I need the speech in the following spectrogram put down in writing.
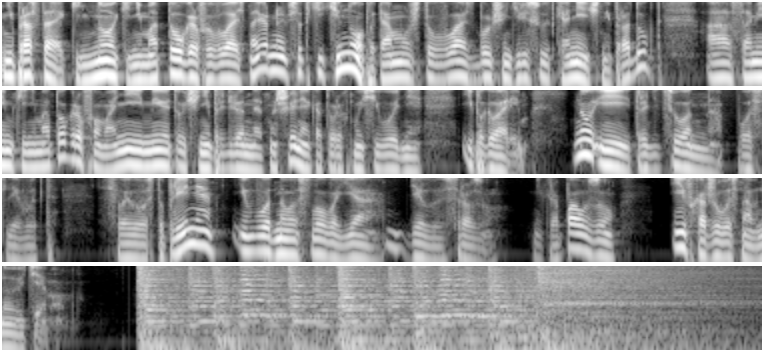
непростая кино, кинематограф и власть. Наверное, все-таки кино, потому что власть больше интересует конечный продукт, а самим кинематографом они имеют очень определенные отношения, о которых мы сегодня и поговорим. Ну и традиционно после вот своего выступления и вводного слова я делаю сразу микропаузу и вхожу в основную тему.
